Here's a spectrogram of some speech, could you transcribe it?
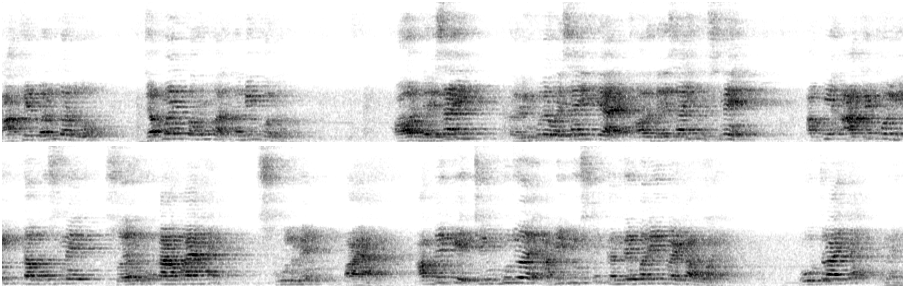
आँखें बंद कर लो। जब मैं कहूँगा, तभी खोलो। और जैसा ही रिंकू ने वैसा ही किया है, और जैसा ही उसने अपनी आँखें खोली, तब उसने स्वयं को कहा पाया है? स्कूल में पाया है। अब देखिए, चिंकू जो है, अभी भी उसके कंधे पर ही बैठा हुआ है। वो उतरा है क्या? नहीं।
